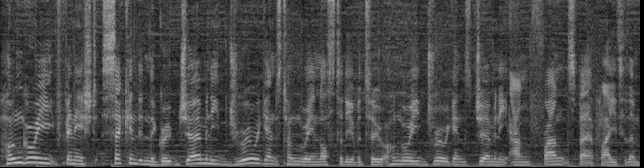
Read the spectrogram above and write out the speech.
Hungary finished second in the group. Germany drew against Hungary and lost to the other two. Hungary drew against Germany and France. Fair play to them.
